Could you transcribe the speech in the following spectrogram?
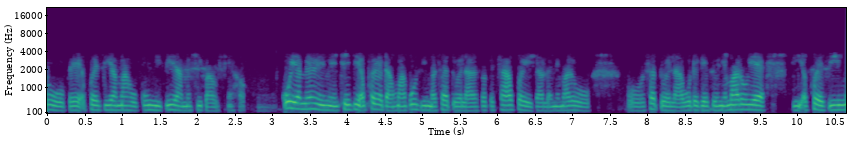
တို့ကိုပဲအဖွဲ့အစည်းကမှဟိုကူညီပေးတာ မရှိပါဘူးရှင်ဟုတ်ကိုယ့်ရဲ့မဲမြင်မြင်ချင်းချင်း အဖွဲ့တောင်မှ ကိုယ့်စီမဆက်သွယ်လာဆိုတခြားအဖွဲ့တွေကြောင့်လည်း ညီမတို့ ဟိုဆက်သွယ်လာဖို့တကယ်ဆိုညီမတို့ရဲ့ဒီအဖွဲ့အစည်းမ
